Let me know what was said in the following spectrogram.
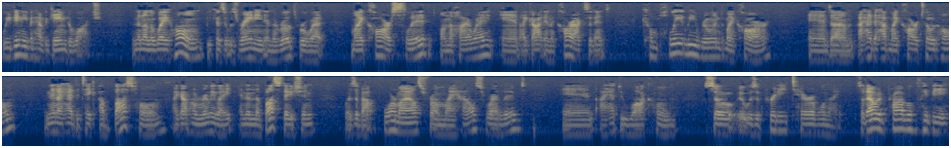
we didn't even have a game to watch. And then on the way home, because it was raining and the roads were wet, my car slid on the highway and I got in a car accident, completely ruined my car, and um, I had to have my car towed home. And then I had to take a bus home. I got home really late, and then the bus station was about four miles from my house where I lived, and I had to walk home. So it was a pretty terrible night. So that would probably be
